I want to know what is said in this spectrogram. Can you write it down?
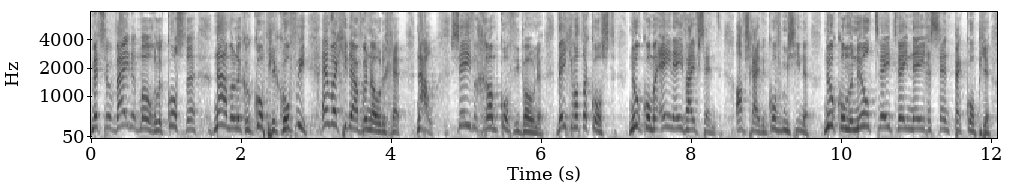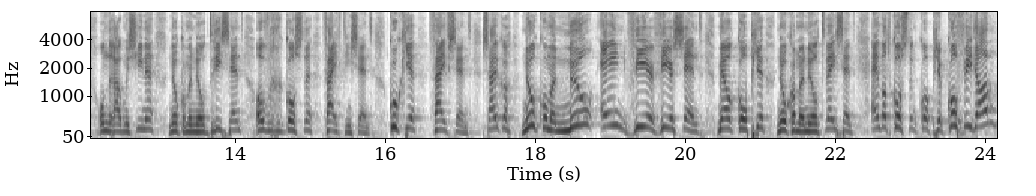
met zo weinig mogelijk kosten. Namelijk een kopje koffie. En wat je daarvoor nodig hebt. Nou, 7 gram koffiebonen. Weet je wat dat kost? 0,115 cent. Afschrijving koffiemachine 0,0229 cent per kopje. Onderhoudmachine 0,03 cent. Overige kosten 15 cent. Koekje 5 cent. Suiker 0,0144 cent. Melkkopje 0,02 cent. En wat kost een kopje koffie dan?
